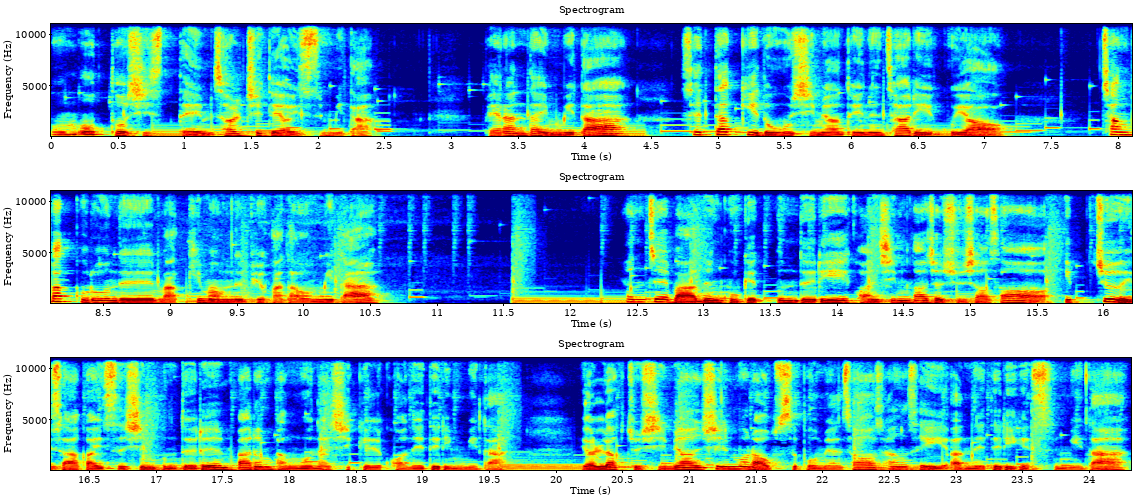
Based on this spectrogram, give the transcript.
홈 오토 시스템 설치되어 있습니다. 베란다입니다. 세탁기 놓으시면 되는 자리이고요. 창밖으로는 막힘없는 뷰가 나옵니다. 현재 많은 고객분들이 관심 가져주셔서 입주 의사가 있으신 분들은 빠른 방문하시길 권해드립니다. 연락 주시면 실물 하우스 보면서 상세히 안내드리겠습니다.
